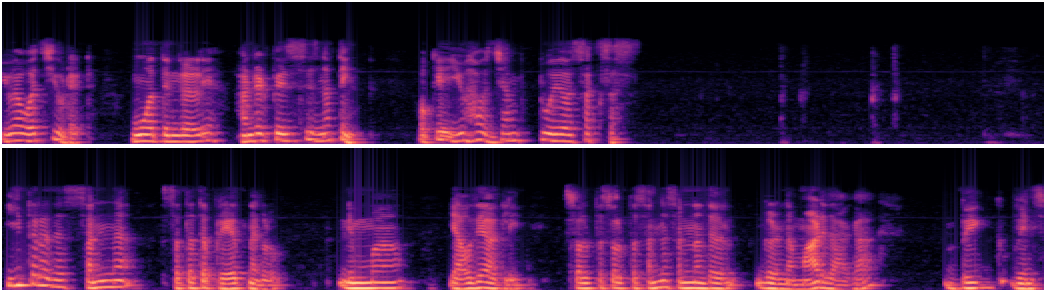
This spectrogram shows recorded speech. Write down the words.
you have achieved it ಮೂವತ್ತು ದಿನಗಳಲ್ಲಿ hundred pages is nothing okay you have jump to your success ಈ ಥರದ ಸಣ್ಣ ಸತತ ಪ್ರಯತ್ನಗಳು ನಿಮ್ಮ ಯಾವುದೇ ಆಗಲಿ ಸ್ವಲ್ಪ ಸ್ವಲ್ಪ ಸಣ್ಣ ಸಣ್ಣದಗಳನ್ನ ಮಾಡಿದಾಗ ಬಿಗ್ ವಿನ್ಸ್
